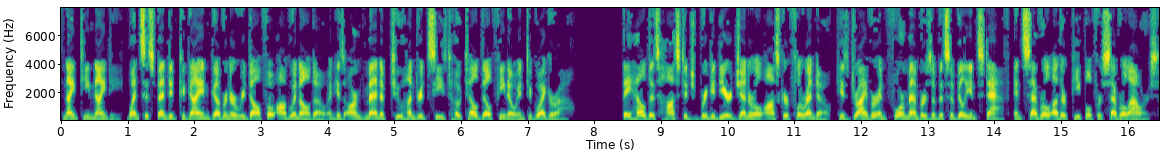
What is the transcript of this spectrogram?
1990, when suspended Cagayan Governor Rodolfo Aguinaldo and his armed men of 200 seized Hotel Delfino in Tuguegarao. They held as hostage Brigadier General Oscar Florendo, his driver and four members of the civilian staff, and several other people for several hours.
